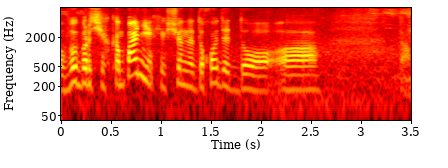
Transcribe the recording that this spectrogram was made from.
в виборчих кампаніях, якщо не доходять до там,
